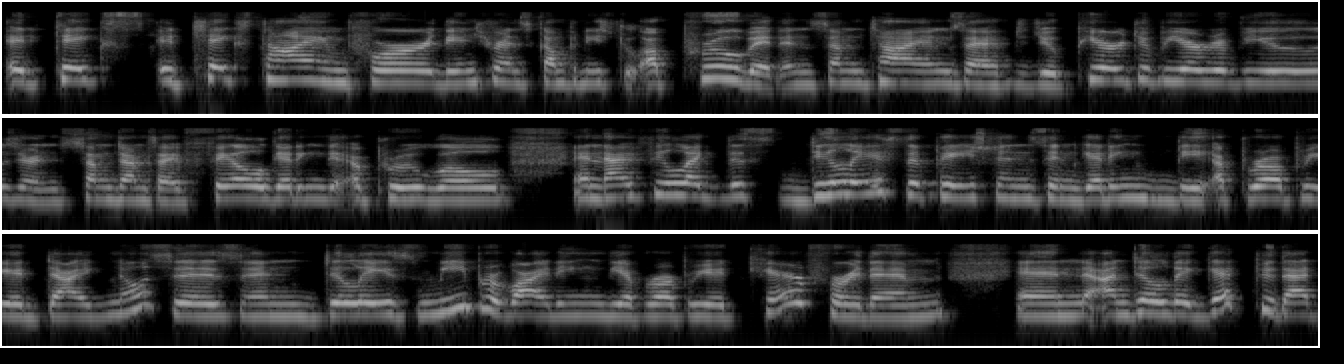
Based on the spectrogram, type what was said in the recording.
it takes it takes time for the insurance companies to approve it. And sometimes i have to do peer-to-peer reviews and sometimes i fail getting the approval. And i feel like this delays the patients in getting the appropriate diagnosis and delays me providing the appropriate care for them and until they get to that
